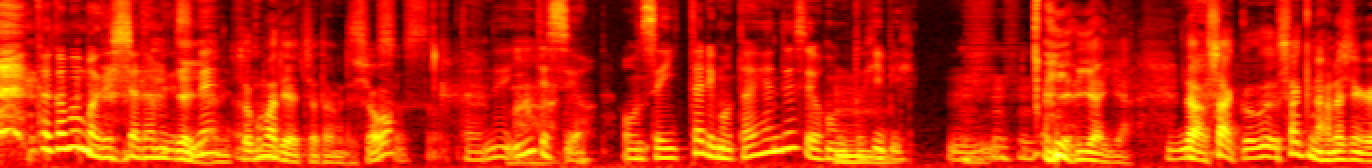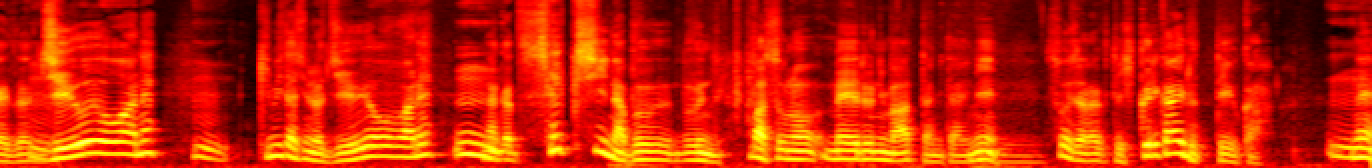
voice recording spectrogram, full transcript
かがむまでしちゃダメですね。そこまでやっちゃダメでしょ、そうそうだよね。いいんですよ。温泉行ったりも大変ですよ本当日々、うん。いやいやいや。だからさっきさっきの話だけど、需要はねうん。君たちの需要はね、うん。なんかセクシーな部分まあそのメールにもあったみたいに、そうじゃなくてひっくり返るっていうか、ね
